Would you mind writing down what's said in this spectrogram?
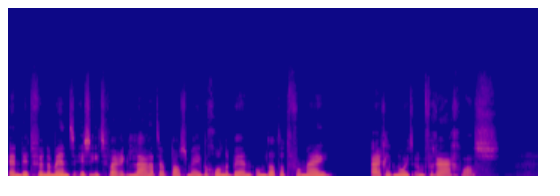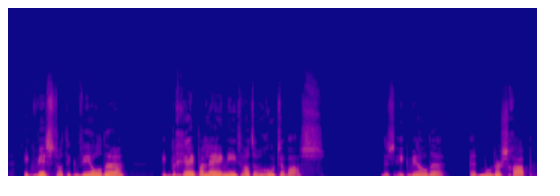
En dit fundament is iets waar ik later pas mee begonnen ben, omdat dat voor mij eigenlijk nooit een vraag was. Ik wist wat ik wilde, ik begreep alleen niet wat de route was. Dus ik wilde het moederschap,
